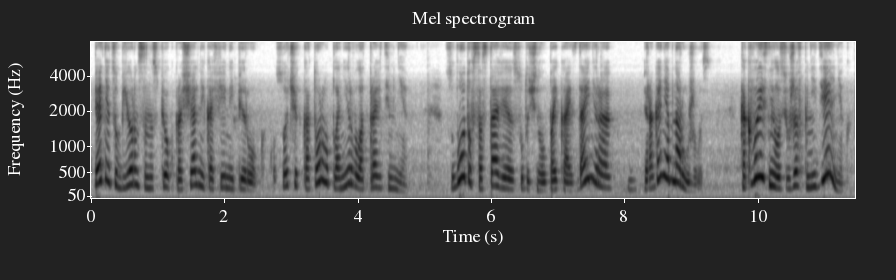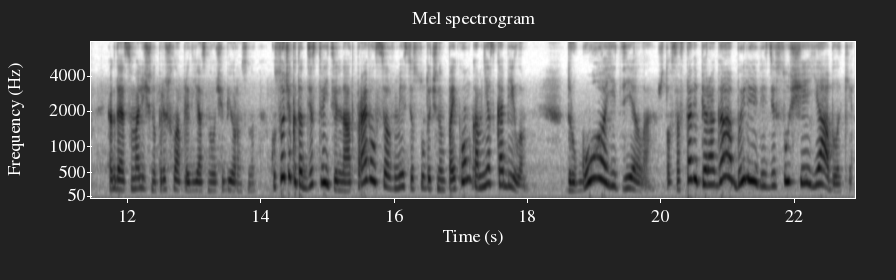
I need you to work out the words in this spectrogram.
В пятницу Бьернсон испек прощальный кофейный пирог, кусочек которого планировал отправить и мне. В субботу в составе суточного пайка из дайнера пирога не обнаружилось. Как выяснилось, уже в понедельник – когда я самолично пришла пред ясной очи Бьернсона, кусочек этот действительно отправился вместе с суточным пайком ко мне с Кабилом. Другое дело, что в составе пирога были вездесущие яблоки,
